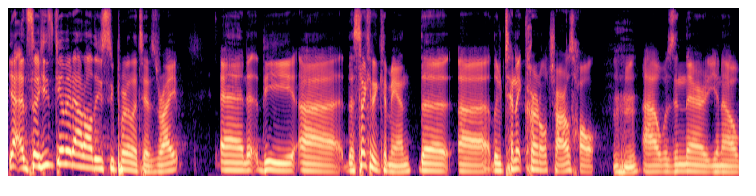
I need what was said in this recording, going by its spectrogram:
Yeah, and so he's giving out all these superlatives, right? And the uh, the second in command, the uh, Lieutenant Colonel Charles Halt, Mm-hmm. uh, was in there, you know,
